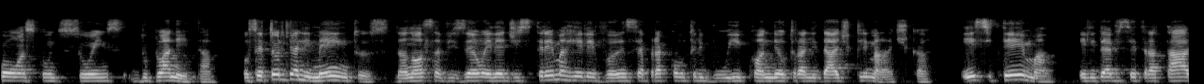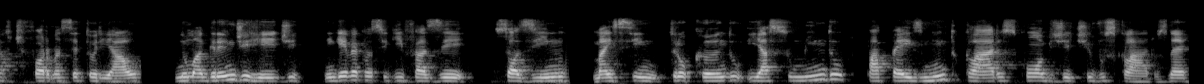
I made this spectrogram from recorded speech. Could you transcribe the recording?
com as condições do planeta. O setor de alimentos, na nossa visão, ele é de extrema relevância para contribuir com a neutralidade climática. Esse tema, ele deve ser tratado de forma setorial, numa grande rede. Ninguém vai conseguir fazer sozinho, mas sim trocando e assumindo papéis muito claros com objetivos claros, né?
